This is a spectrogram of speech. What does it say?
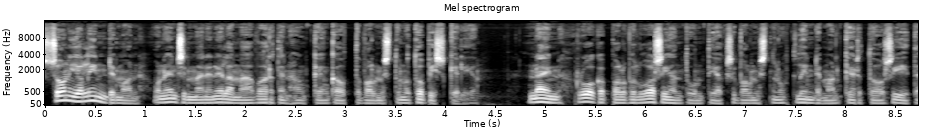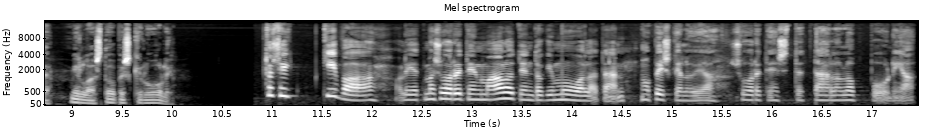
Sonja Lindeman on ensimmäinen elämää varten hankkeen kautta valmistunut opiskelija. Näin ruokapalveluasiantuntijaksi valmistunut Lindeman kertoo siitä, millaista opiskelu oli. Tosi kivaa oli, että mä suoritin, mä aloitin toki muualla tämän opiskelun ja suoritin sitten täällä loppuun. Ja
